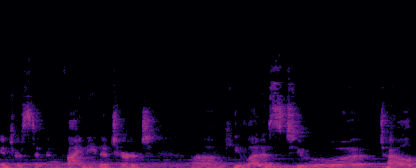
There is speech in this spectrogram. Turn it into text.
interested in finding a church. Um, he led us to child,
